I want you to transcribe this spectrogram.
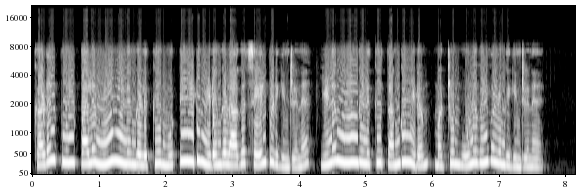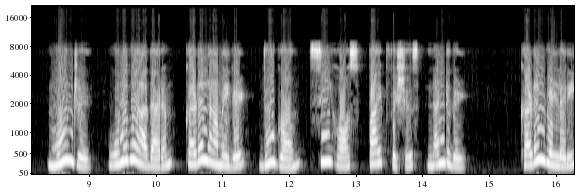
கடல் புல் பல மீன் இனங்களுக்கு முட்டையிடும் இடங்களாக செயல்படுகின்றன. இளம் மீன்களுக்கு தங்கும் இடம் மற்றும் உணவை வழங்குகின்றன. மூன்று உணவு ஆதாரம். கடல் ஆமைகள் டூகாம் சீஹாஸ் பைப் ஃபிஷஸ் நண்டுகள். கடல் வெள்ளரி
